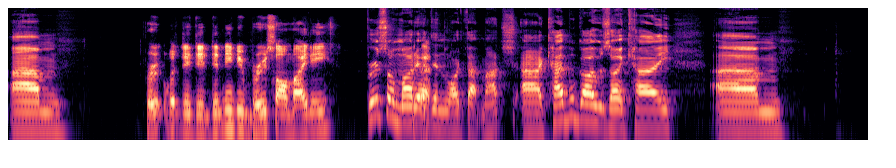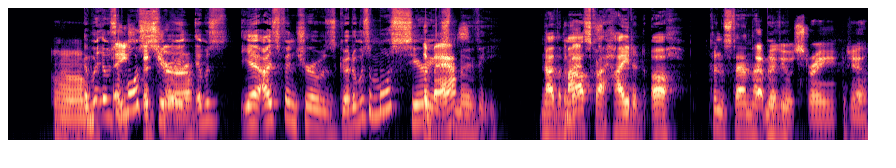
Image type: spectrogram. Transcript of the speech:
Um, did didn't he do Bruce Almighty? Bruce Almighty, I didn't like that much. Uh, Cable Guy was okay. Um, Um, it, was, it was a more serious. It was yeah, Ace Ventura was good. It was a more serious movie. No, the, The mask, Mask. I hated. Oh, couldn't stand that, that movie. movie was strange. Yeah.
